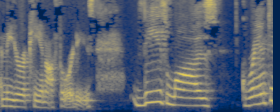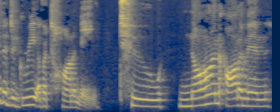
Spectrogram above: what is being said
and the European authorities these laws granted a degree of autonomy to non-Ottoman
